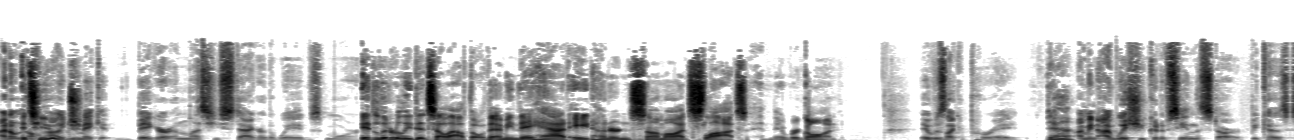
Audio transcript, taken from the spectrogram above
I don't know It's how huge. you make it bigger unless you stagger the waves more. It literally did sell out, though. I mean, they had eight hundred and some odd slots, and they were gone. It was like a parade. Yeah. I mean, I wish you could have seen the start because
